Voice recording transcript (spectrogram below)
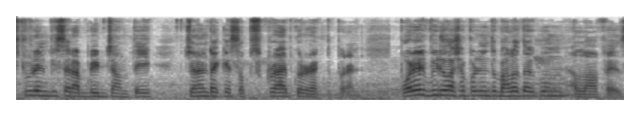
স্টুডেন্ট ভিসার আপডেট জানতে চ্যানেলটাকে সাবস্ক্রাইব করে রাখতে পারেন। পরের ভিডিও আসা পর্যন্ত ভালো থাকুন আল্লাহ হাফেজ।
